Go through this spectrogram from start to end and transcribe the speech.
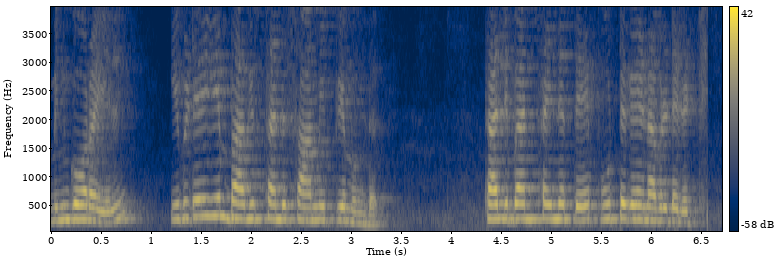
മിൻഗോറയിൽ ഇവിടെയും പാകിസ്ഥാന്റെ സാമീപ്യമുണ്ട്. താലിബാൻ സൈന്യത്തെ പൂട്ടുകയാണ് അവരുടെ ലക്ഷ്യം.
